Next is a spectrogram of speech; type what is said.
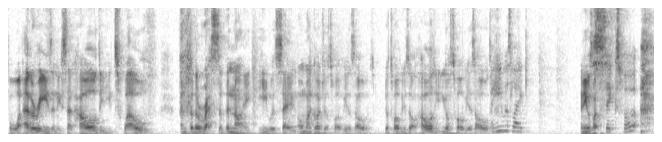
for whatever reason he said, "How old are you? 12? And for the rest of the night, he was saying, "Oh my God, you're 12 years old. You're 12 years old. How old are you? You're 12 years old." He was like And he was like, six foot,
